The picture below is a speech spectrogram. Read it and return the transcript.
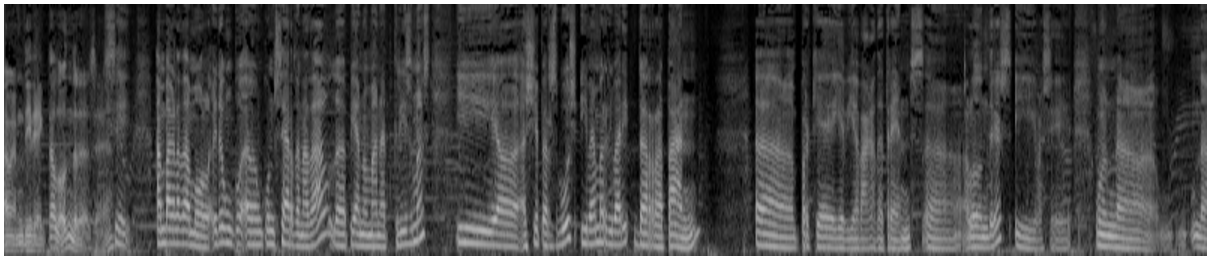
en directe a Londres, eh? Sí, em va agradar molt. Era un, eh, un concert de Nadal, de Piano Man at Christmas, i uh, a Shepherd's Bush, i vam arribar-hi derrapant, eh, perquè hi havia vaga de trens eh, a Londres i va ser una, una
